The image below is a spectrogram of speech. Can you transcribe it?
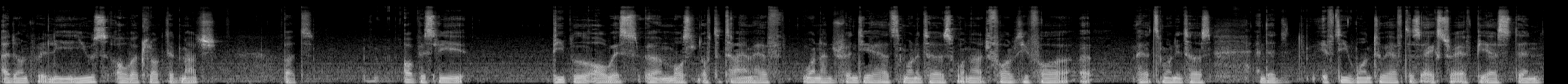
I don't really use overclock that much, but obviously people always uh, most of the time have 120 hertz monitors 144 uh, monitors and that if you want to have this extra fps then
